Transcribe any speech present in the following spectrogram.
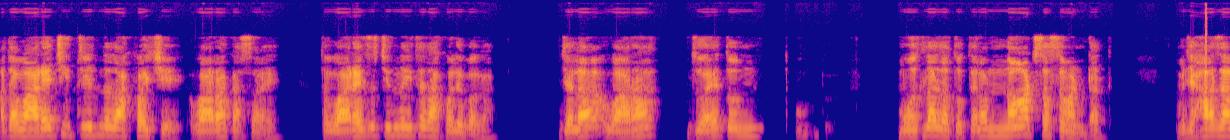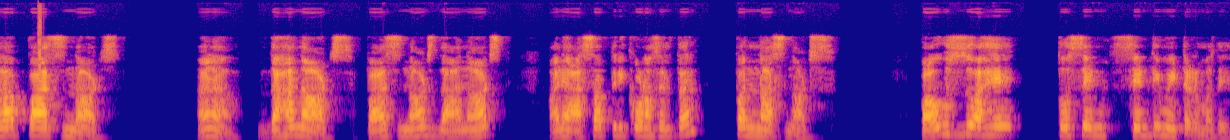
आता वाऱ्याची चिन्ह दाखवायचे वारा कसा आहे? तर वाऱ्याचं चिन्ह इथं दाखवले बघा. ज्याला वारा जो आहे तो मोजला जातो त्याला नॉट्स असं म्हणतात. म्हणजे हा झाला पाच नॉट्स है ना? दहा नॉट्स पाच नॉट्स दहा नॉट्स आणि असा त्रिकोण असेल तर पन्नास नॉट्स पाऊस जो आहे तो सें सेंटीमीटरमध्ये.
